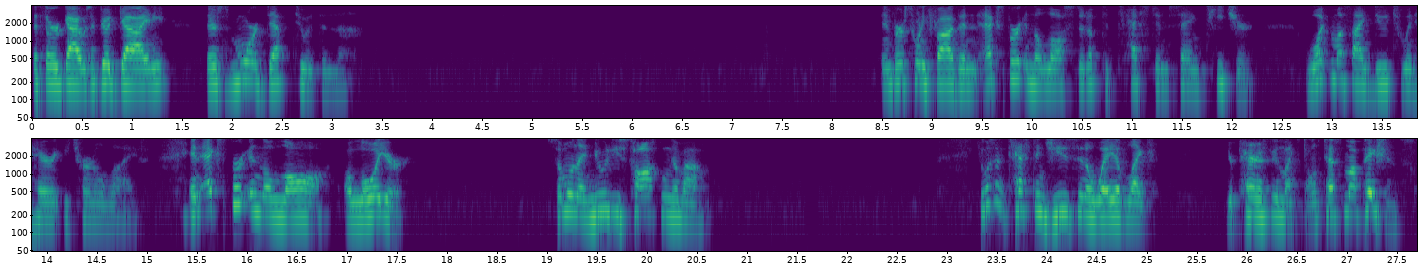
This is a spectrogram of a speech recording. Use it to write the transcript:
the third guy was a good guy, and he, there's more depth to it than that. In verse 25, then an expert in the law stood up to test him, saying, Teacher, what must I do to inherit eternal life? An expert in the law, a lawyer, someone that knew what he's talking about. He wasn't testing Jesus in a way of like, your parents being like, don't test my patience.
